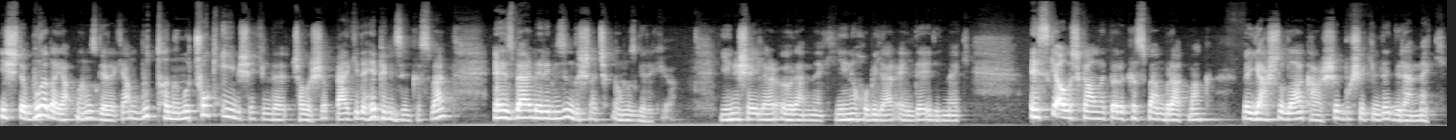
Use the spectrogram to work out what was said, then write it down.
İşte burada yapmanız gereken bu tanımı çok iyi bir şekilde çalışıp belki de hepimizin kısmen ezberlerimizin dışına çıkmamız gerekiyor. Yeni şeyler öğrenmek, yeni hobiler elde edinmek, eski alışkanlıkları kısmen bırakmak ve yaşlılığa karşı bu şekilde direnmek.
